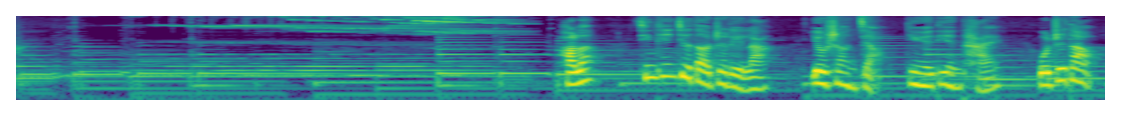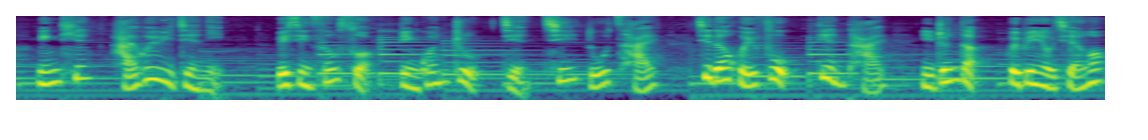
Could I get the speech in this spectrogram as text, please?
好了，今天就到这里啦。右上角订阅电台，我知道明天还会遇见你。微信搜索并关注“减七独裁，记得回复“电台”。你真的会变有钱哦。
